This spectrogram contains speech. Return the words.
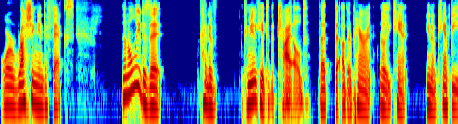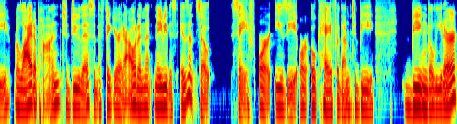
or rushing in to fix, not only does it kind of communicate to the child that the other parent really can't you know can't be relied upon to do this and to figure it out and that maybe this isn't so safe or easy or okay for them to be being the leader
